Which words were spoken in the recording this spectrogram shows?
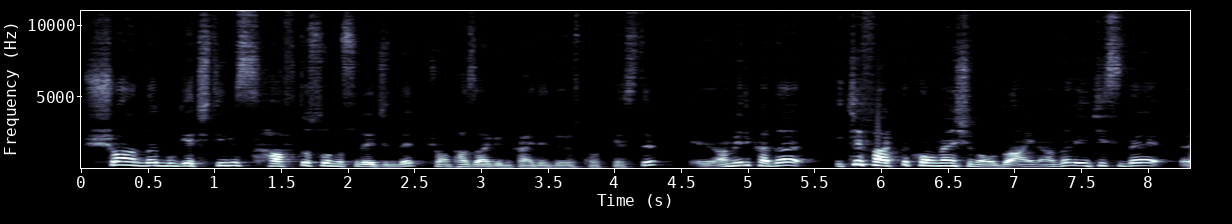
Şu anda bu geçtiğimiz hafta sonu sürecinde, şu an pazar günü kaydediyoruz podcast'i. e, Amerika'da iki farklı convention oldu aynı anda ve ikisi de e,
